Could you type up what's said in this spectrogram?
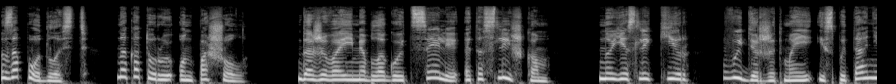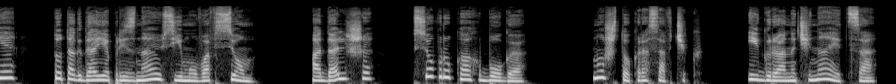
За подлость, на которую он пошел. Даже во имя благой цели это слишком. Но если Кир выдержит мои испытания, то тогда я признаюсь ему во всем. А дальше все в руках Бога. Ну что, красавчик, игра начинается.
